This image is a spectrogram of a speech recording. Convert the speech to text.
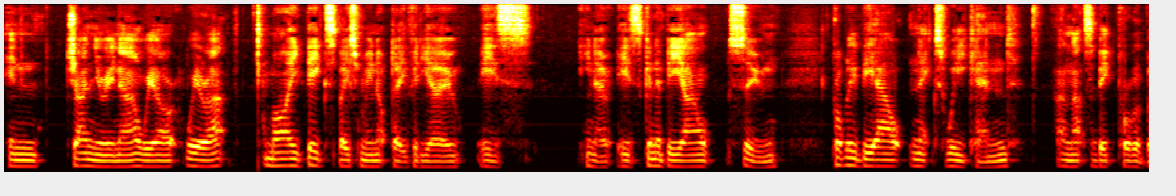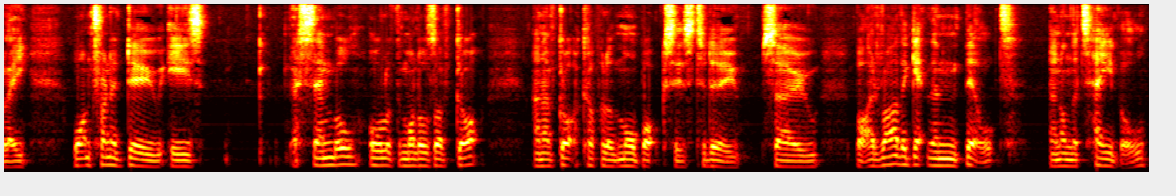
in January now, we are we're at my big Space Marine update video is, you know, is going to be out soon. Probably be out next weekend and that's a big probably. What I'm trying to do is assemble all of the models I've got, and I've got a couple of more boxes to do. So, but I'd rather get them built and on the table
